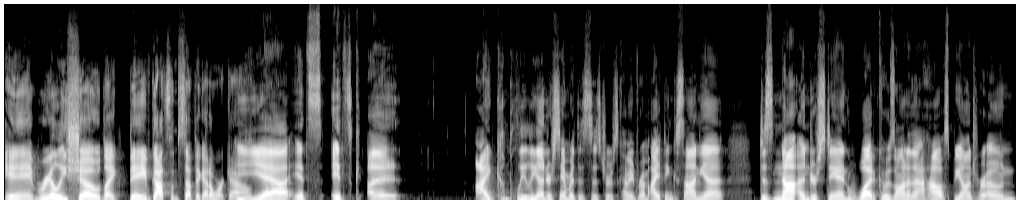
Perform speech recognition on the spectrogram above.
it really showed like they've got some stuff they got to work out. Yeah, it's it's. Uh, I completely understand where the sister is coming from. I think Sonia does not understand what goes on in that house beyond her own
